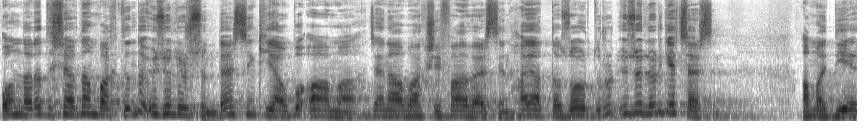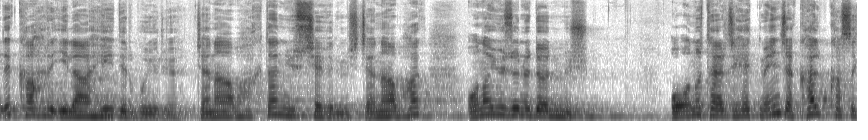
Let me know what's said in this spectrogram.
Onlara dışarıdan baktığında üzülürsün. Dersin ki ya bu ama Cenab-ı Hak şifa versin. Hayatta zor durur. Üzülür geçersin. Ama diğeri kahri ilahidir buyuruyor. Cenab-ı Hak'tan yüz çevirmiş. Cenab-ı Hak ona yüzünü dönmüş. O onu tercih etmeyince kalp kası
